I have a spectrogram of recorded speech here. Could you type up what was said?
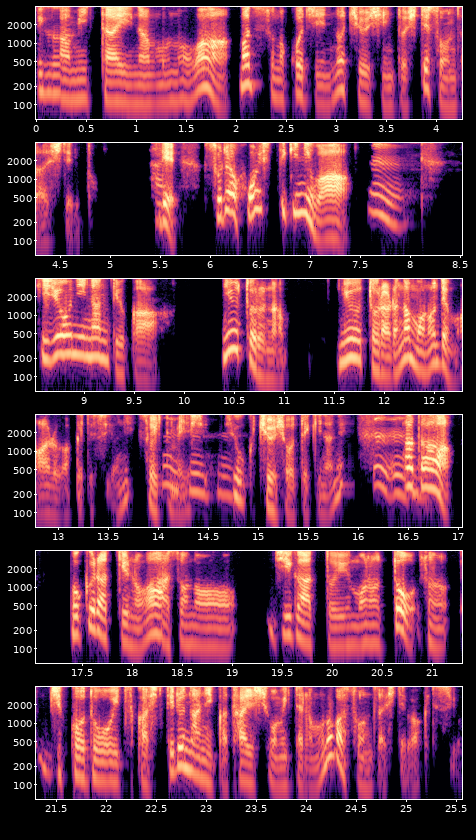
自我みたいなものは、まずその個人の中心として存在していると。はいで、それは本質的には、うん。非常になんていうか、ニュートルな、ニュートラルなものでもあるわけですよね。そういった意味ですすごく抽象的なね。うんうんうんた、だ、僕らっていうのは、その自我というものと、その自己同一化している何か対象みたいなものが存在しているわけですよ。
